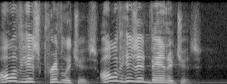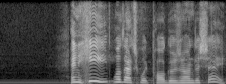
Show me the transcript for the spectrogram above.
all of his privileges, all of his advantages. And he, well that's what Paul goes on to say.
